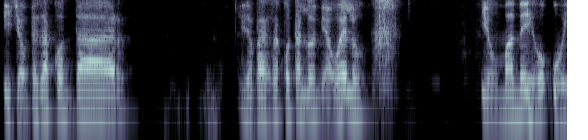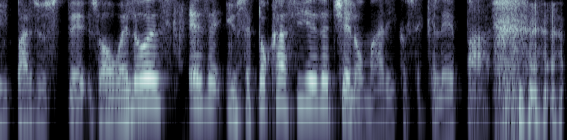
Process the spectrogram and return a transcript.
y yo empecé a contar, yo empecé a contar lo de mi abuelo, y un man me dijo, uy, parce, usted, su abuelo es ese, y usted toca así ese cello, marico, ¿usted qué le pasa?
